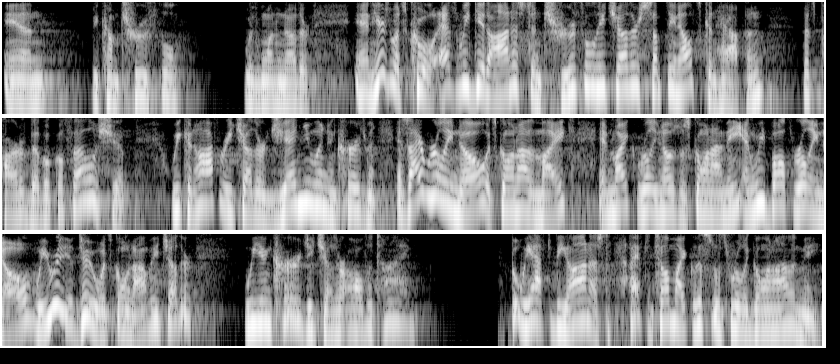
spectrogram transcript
and become truthful with one another. And here's what's cool as we get honest and truthful with each other, something else can happen that's part of biblical fellowship we can offer each other genuine encouragement. As I really know what's going on with Mike, and Mike really knows what's going on with me, and we both really know, we really do what's going on with each other, we encourage each other all the time. But we have to be honest. I have to tell Mike, this is what's really going on with me.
